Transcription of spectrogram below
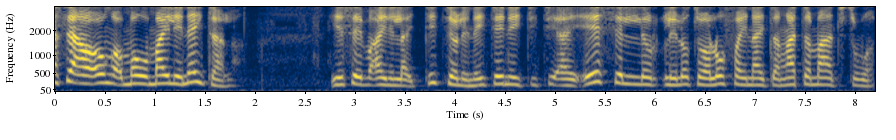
ase a onga o maua mai le nei tala. Ia se wa aile lai titi ole nei te titi ai e se le loto alofa i nai tangata maa tutua.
